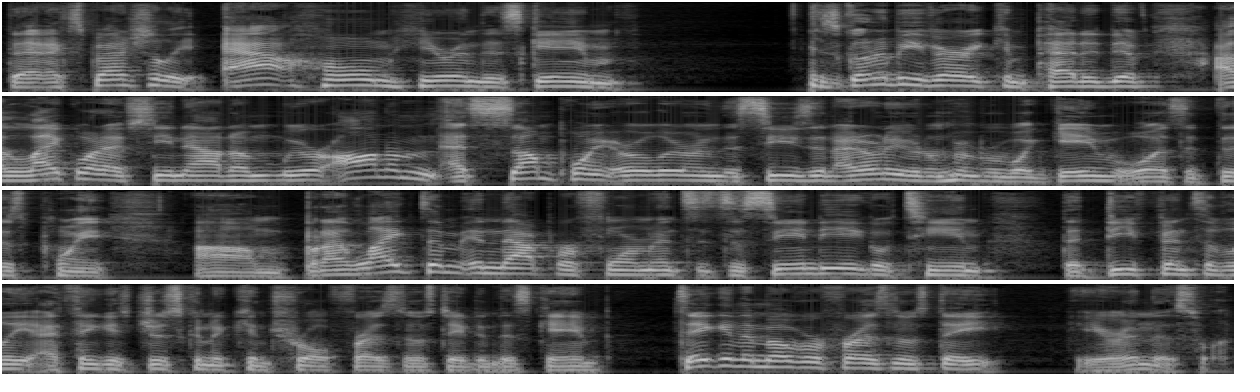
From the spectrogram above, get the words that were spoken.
that, especially at home here in this game, is going to be very competitive. I like what I've seen out of him. We were on him at some point earlier in the season. I don't even remember what game it was at this point, um, but I liked him in that performance. It's a San Diego team that defensively I think is just going to control Fresno State in this game, taking them over Fresno State here in this one.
